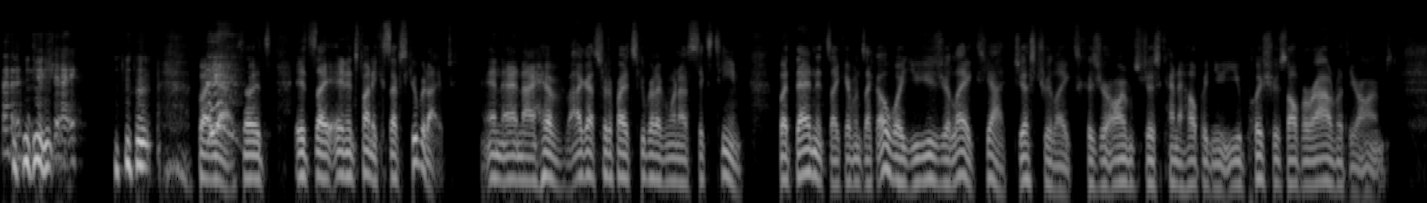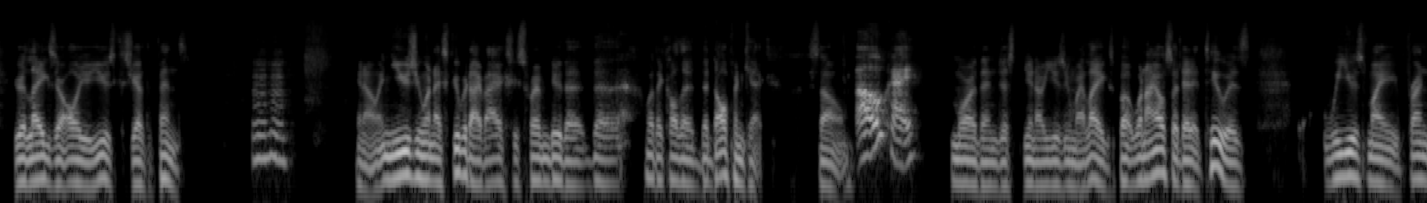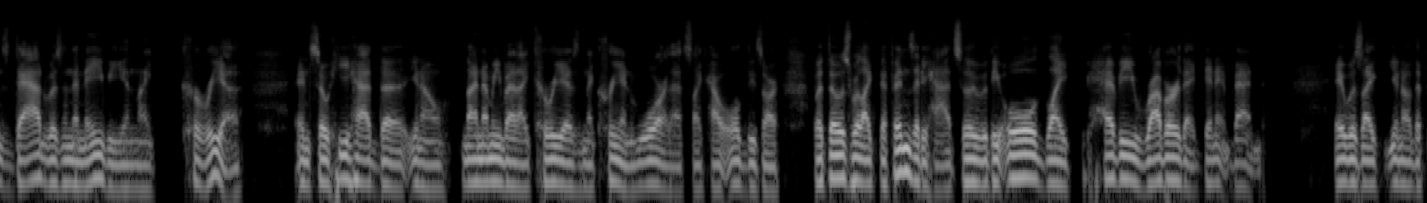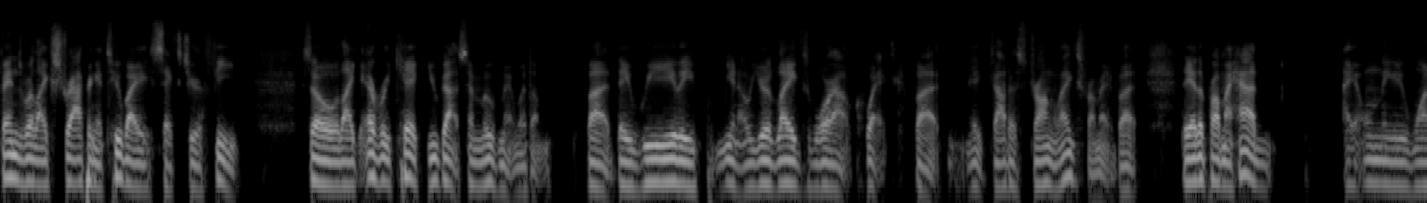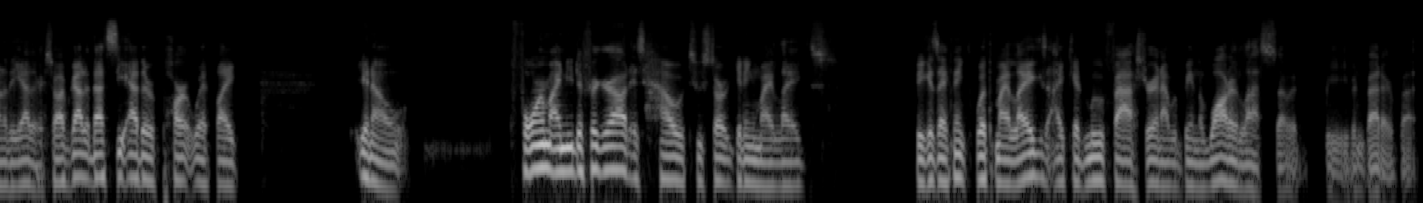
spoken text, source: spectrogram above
But yeah, so it's it's like and it's funny because I've scuba dived and and I have I got certified scuba diving when I was 16. But then it's like everyone's like, oh well, you use your legs. Yeah, just your legs because your arms just kind of helping you. You push yourself around with your arms. Your legs are all you use because you have the fins. hmm You know, and usually when I scuba dive, I actually swim do the the what they call the the dolphin kick. So Oh, okay. more than just you know using my legs. But when I also did it too, is we used my friend's dad was in the Navy in like Korea. And so he had the, you know, and I mean by like Korea's in the Korean War. That's like how old these are. But those were like the fins that he had. So they were the old, like heavy rubber that didn't bend. It was like, you know, the fins were like strapping a two by six to your feet. So like every kick, you got some movement with them. But they really, you know, your legs wore out quick, but it got us strong legs from it. But the other problem I had, I only do one or the other. So I've got it. That's the other part with like, you know, form I need to figure out is how to start getting my legs. Because I think with my legs, I could move faster and I would be in the water less. So it'd be even better. But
